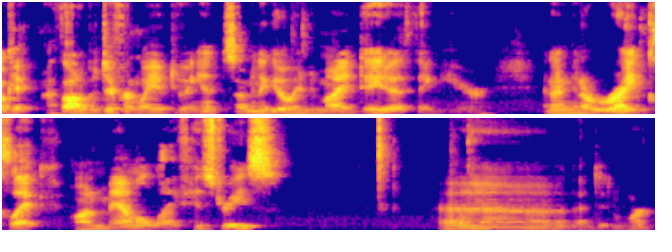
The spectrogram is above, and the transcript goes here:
Okay, I thought of a different way of doing it. So I'm going to go into my data thing here, and I'm going to right click on mammal life histories. Uh, that didn't work.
